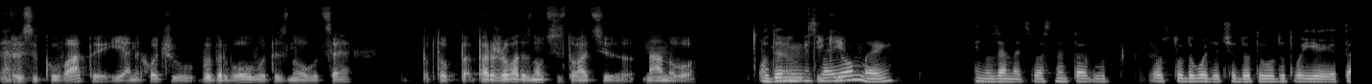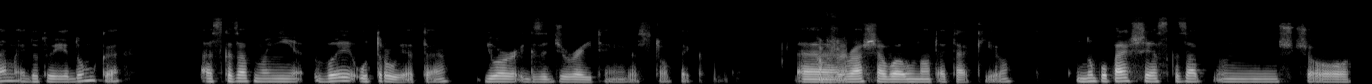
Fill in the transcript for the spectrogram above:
ризикувати, і я не хочу випробовувати знову це, тобто переживати знову цю ситуацію наново. Один Ем, мій знайомий, іноземець, власне, та от просто доводячи до до твоєї теми і до твоєї думки, е, сказав мені: ви утруєте. You're exaggerating this topic. Е, вже. Russia will not attack you. Ну, по-перше, я сказав, що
